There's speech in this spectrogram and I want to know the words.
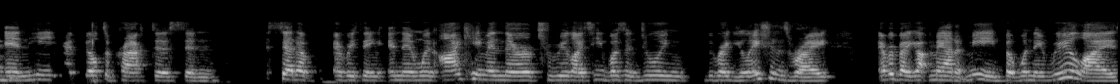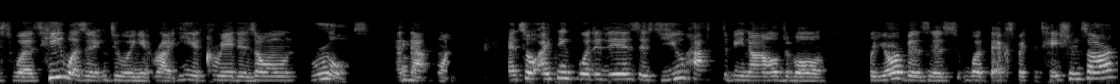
Mm-hmm. And he had built a practice and set up everything. And then when I came in there to realize he wasn't doing the regulations right, everybody got mad at me but when they realized was he wasn't doing it right he had created his own rules at mm-hmm. that point and so i think what it is is you have to be knowledgeable for your business what the expectations are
